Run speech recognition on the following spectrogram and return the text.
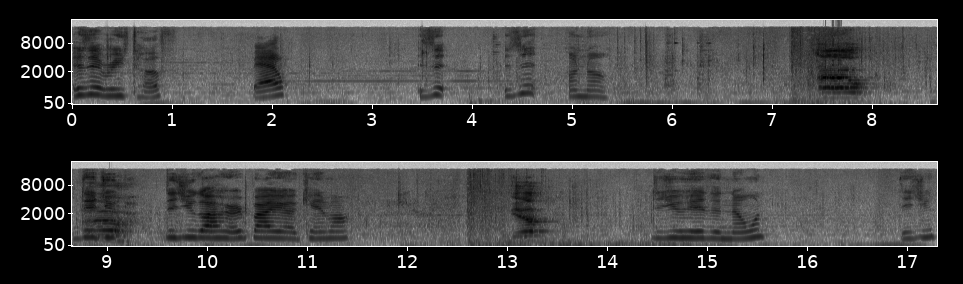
Is it really tough? Bow? Is it? Is it? Or no? Ow! Did Oh. you did you got hurt by a camera? Yep. Did you hear the no one? Did you?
